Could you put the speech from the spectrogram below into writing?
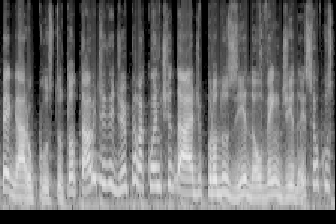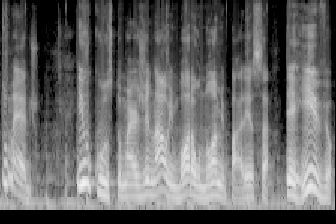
pegar o custo total e dividir pela quantidade produzida ou vendida, isso é o custo médio. E o custo marginal, embora o nome pareça terrível,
